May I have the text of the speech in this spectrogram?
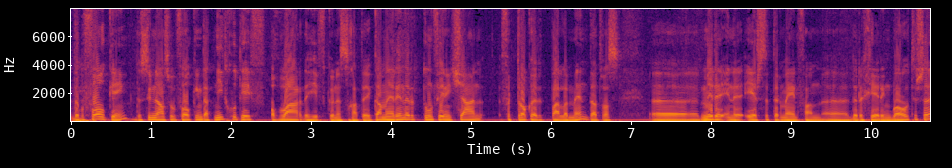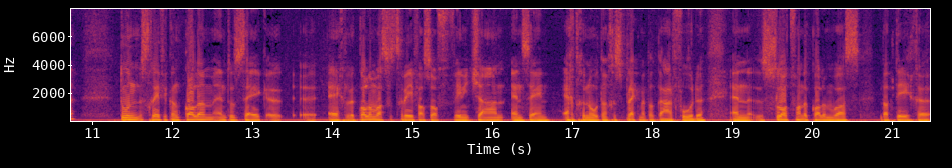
de bevolking, de Surinaamse bevolking, dat niet goed heeft op waarde heeft kunnen schatten. Ik kan me herinneren toen Venetiaan vertrok uit het parlement. Dat was eh, midden in de eerste termijn van eh, de regering Bouterse. Toen schreef ik een column en toen zei ik... eh, eigenlijk, de column was geschreven alsof Venetiaan en zijn echtgenoot een gesprek met elkaar voerden. En het slot van de column was dat tegen...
